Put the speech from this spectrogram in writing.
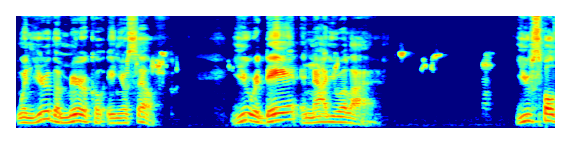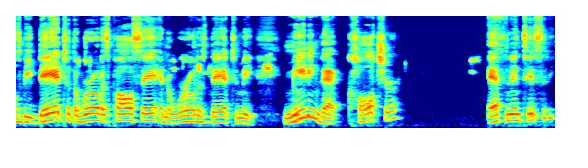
when you're the miracle in yourself. You were dead and now you're alive. You're supposed to be dead to the world, as Paul said, and the world is dead to me. Meaning that culture, ethnicity,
